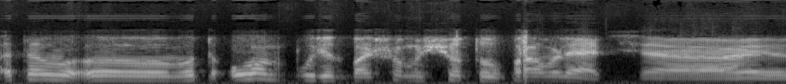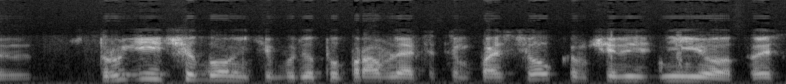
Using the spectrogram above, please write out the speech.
это э, вот он будет, большому счету, управлять. Э, другие чиновники будут управлять этим поселком через нее. То есть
